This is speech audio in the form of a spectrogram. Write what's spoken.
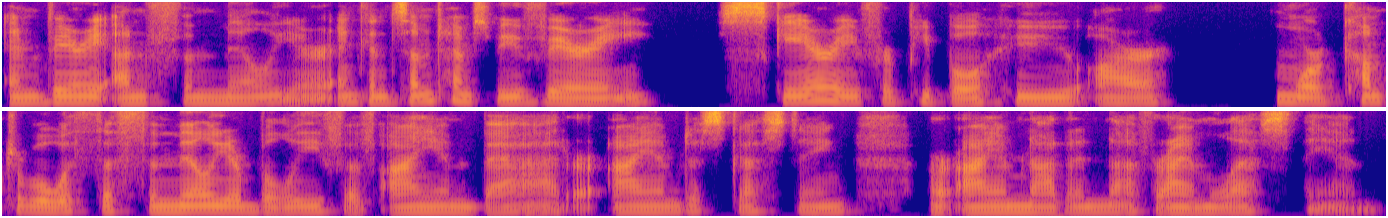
and very unfamiliar and can sometimes be very scary for people who are more comfortable with the familiar belief of I am bad or I am disgusting or I am not enough or I am less than.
